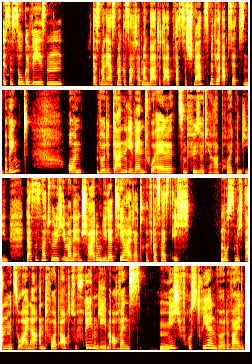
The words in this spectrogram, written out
ist es so gewesen, dass man erstmal gesagt hat, man wartet ab, was das Schmerzmittel absetzen bringt und würde dann eventuell zum Physiotherapeuten gehen. Das ist natürlich immer eine Entscheidung, die der Tierhalter trifft. Das heißt, ich muss mich dann mit so einer Antwort auch zufrieden geben, auch wenn es mich frustrieren würde, weil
